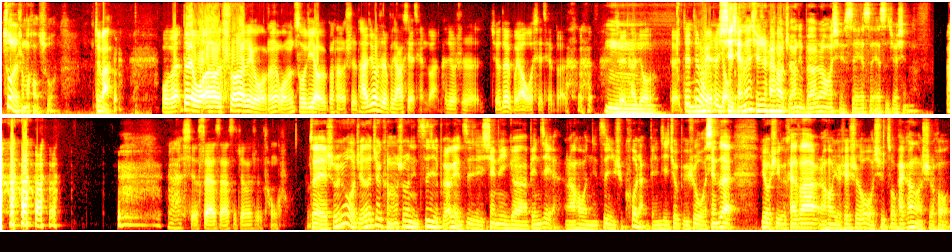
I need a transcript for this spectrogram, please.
做了什么好处，对吧？我们对我呃说到这个，我们我们组里有个工程师，他就是不想写前端，他就是绝对不要我写前端，所以他就对这这种也是有写前端其实还好，只要你不要让我写 CSS 就行了。哈哈哈哈哎，写 CSS 真的是痛苦。对，所以说我觉得这可能说你自己不要给自己限定一个边界，然后你自己去扩展边界。就比如说我现在又是一个开发，然后有些时候我去做 Python 的时候，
